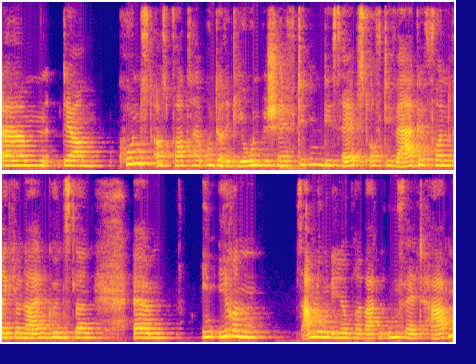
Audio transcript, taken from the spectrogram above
ähm, der Kunst aus Pforzheim und der Region beschäftigen, die selbst oft die Werke von regionalen Künstlern ähm, in ihren Sammlungen, in ihrem privaten Umfeld haben.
